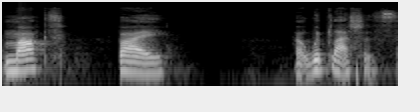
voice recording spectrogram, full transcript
marked by uh, whiplashes.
